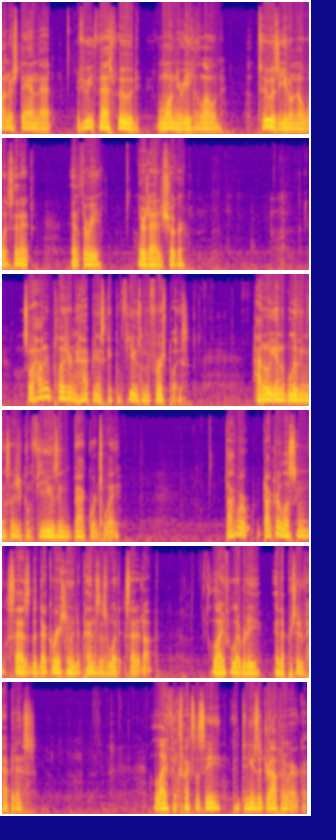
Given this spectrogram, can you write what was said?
Understand that if you eat fast food, one, you're eating alone. Two is you don't know what's in it. And three, there's added sugar. So, how did pleasure and happiness get confused in the first place? How do we end up living in such a confusing, backwards way? Dr. Dr. Lustig says the Declaration of Independence is what set it up life, liberty, and the pursuit of happiness. Life expectancy continues to drop in America.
